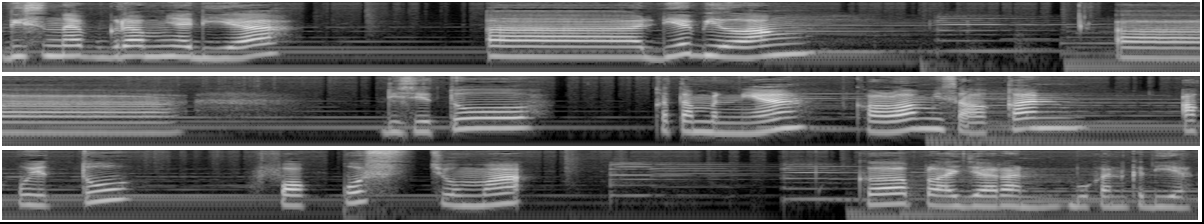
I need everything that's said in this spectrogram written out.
di snapgramnya dia. Uh, dia bilang uh, di situ ke temennya kalau misalkan aku itu fokus cuma ke pelajaran bukan ke dia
